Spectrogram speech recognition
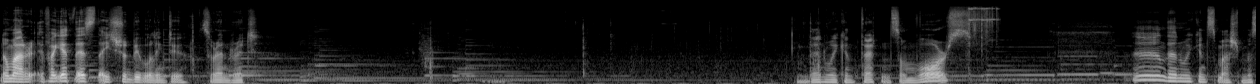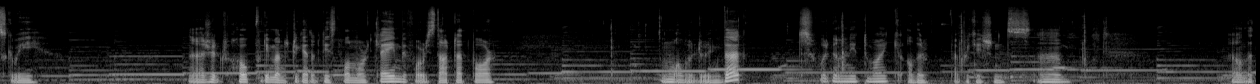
No matter, if I get this, they should be willing to surrender it. Then we can threaten some wars. And then we can smash Muscovy. I should hopefully manage to get at least one more claim before we start that war. And while we're doing that, we're gonna need to make other fabrications. Um, oh, that,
